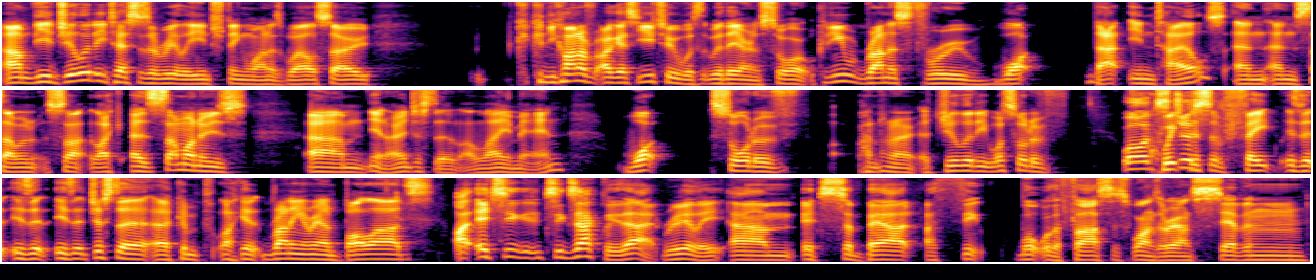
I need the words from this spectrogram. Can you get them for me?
Um, the agility test is a really interesting one as well. So can you kind of, I guess you two were there and saw it. Can you run us through what that entails and and someone so, like as someone who's um, you know just a, a layman, what sort of I don't know agility, what sort of Well, it's quickness just- of feet is it? Is it is it just a, a comp- like a running around bollards? Uh, it's it's exactly that, really. Um, it's about I think what were the fastest ones around seven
